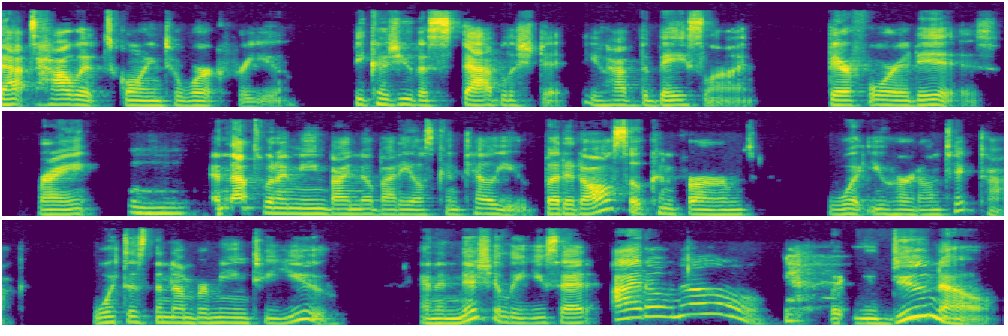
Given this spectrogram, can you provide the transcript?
that's how it's going to work for you because you've established it. You have the baseline. Therefore, it is, right? Mm-hmm. And that's what I mean by nobody else can tell you. But it also confirms what you heard on TikTok. What does the number mean to you? And initially you said, I don't know, but you do know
